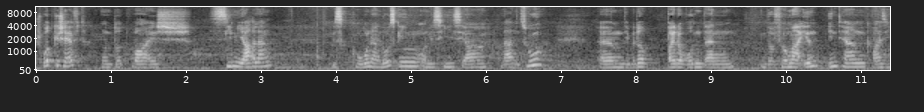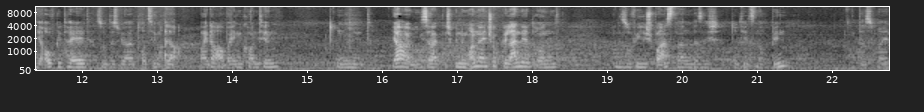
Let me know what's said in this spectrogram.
Sportgeschäft. Und dort war ich sieben Jahre lang bis Corona losging und es hieß ja, Laden zu. Ähm, die Mitarbeiter wurden dann in der Firma in, intern quasi aufgeteilt, sodass wir trotzdem alle weiterarbeiten konnten. Und ja, wie gesagt, ich bin im Online-Shop gelandet und hatte so viel Spaß dran, dass ich dort jetzt noch bin. Das ist mein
